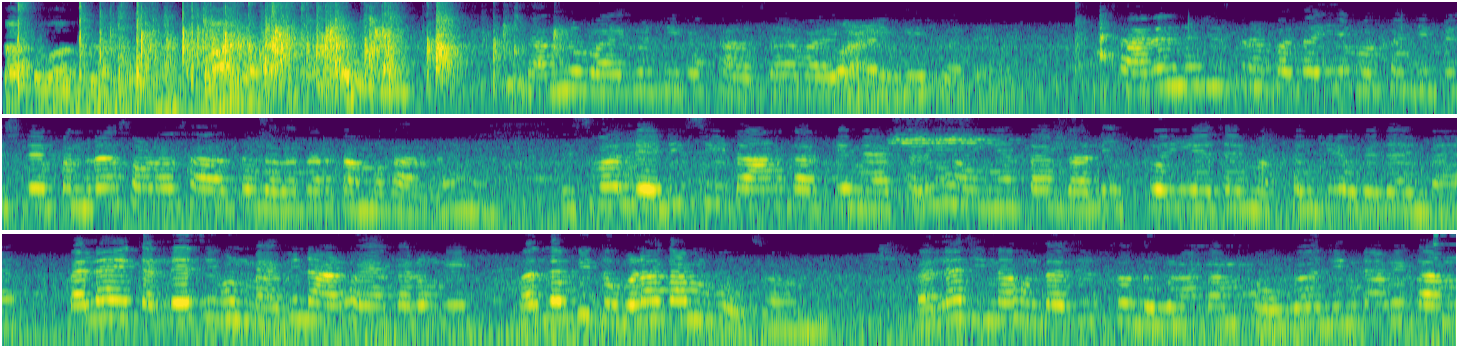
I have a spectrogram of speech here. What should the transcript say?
ਧੰਨਵਾਦ ਕਰਦਾ। ਵਾਹਿਗੁਰੂ ਸਾਨੂੰ ਵਾਹਿਗੁਰੂ ਜੀ ਕਾ ਖਾਲਸਾ, ਵਾਹਿਗੁਰੂ ਜੀ ਕੀ ਫਤਿਹ। ਸਾਰਿਆਂ ਨੂੰ ਜਿਸ ਤਰ੍ਹਾਂ ਪਤਾ ਹੀ ਹੈ, ਮੱਖਣ ਜੀ ਪਿਛਲੇ 15-16 ਸਾਲ ਤੋਂ ਲਗਾਤਾਰ ਕੰਮ ਕਰ ਰਹੇ ਨੇ। ਇਸ ਵਾਰ ਲੇਡੀ ਸੀਟ ਆਣ ਕਰਕੇ ਮੈਂ ਖੜੀ ਹੋਈ ਹਾਂ ਤਾਂ ਗੱਲ ਇੱਕੋ ਹੀ ਹੈ, ਚਾਹੇ ਮੱਖਣ ਜੀ ਹੋਵੇ ਚਾਹੇ ਮੈਂ। ਪਹਿਲਾਂ ਇਹ ਇਕੱਲੇ ਸੀ, ਹੁਣ ਮੈਂ ਵੀ ਨਾਲ ਹੋਇਆ ਕਰੂੰਗੀ। ਮਤਲਬ ਕਿ ਦੁੱਗਣਾ ਕੰਮ ਹੋ ਹੁਣ। ਪਹਿਲਾਂ ਜਿੰਨਾ ਹੁੰਦਾ ਸੀ, ਉਸ ਤੋਂ ਦੁੱਗਣਾ ਕੰਮ ਹੋਊਗਾ। ਜਿੰਨਾ ਵੀ ਕੰਮ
